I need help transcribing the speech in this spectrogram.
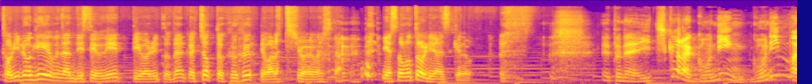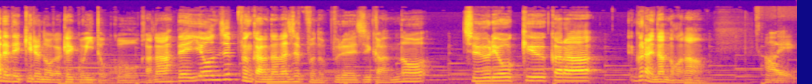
鳥のゲームなんですよねって言われると、なんかちょっとふふって笑ってしまいました。いや、その通りなんですけど。えっとね1から5人5人までできるのが結構いいとこかな。で40分から70分のプレイ時間の中量級からぐらいになるのかな。はい。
